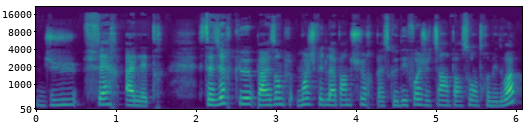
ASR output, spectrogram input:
du faire à l'être. C'est-à-dire que, par exemple, moi je fais de la peinture parce que des fois je tiens un pinceau entre mes doigts.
